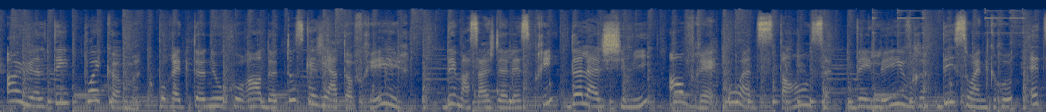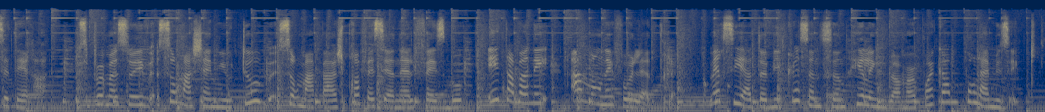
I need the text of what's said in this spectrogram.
Pour être tenu au courant de tout ce que j'ai à t'offrir, des massages de l'esprit, de l'alchimie, en vrai ou à distance, des livres, des soins de groupe, etc. Tu peux me suivre sur ma chaîne YouTube, sur ma page professionnelle Facebook et t'abonner à mon infolettre. Merci à Toby Christensen, healingdrummer.com pour la musique.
